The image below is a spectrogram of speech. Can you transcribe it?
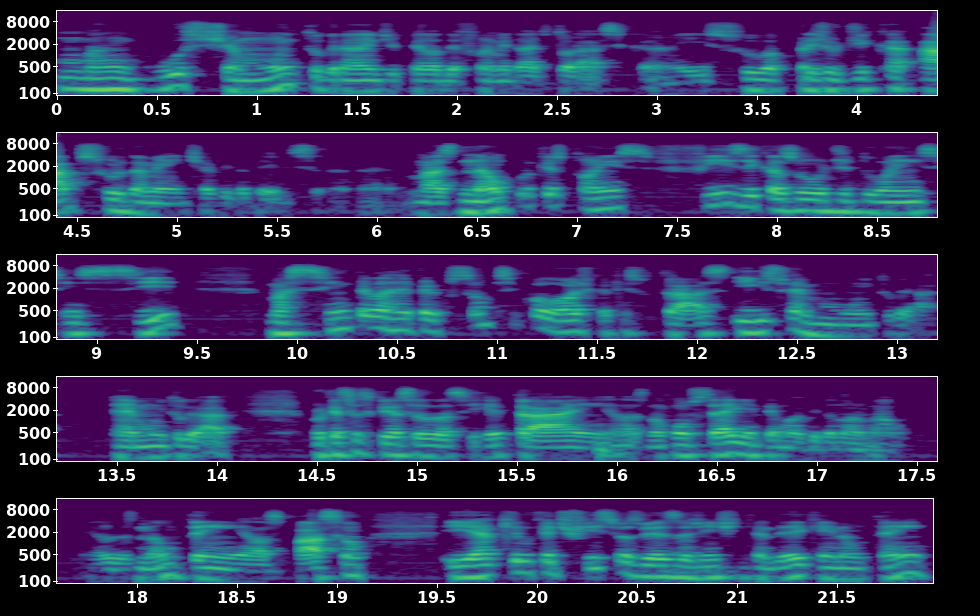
uma angústia muito grande pela deformidade torácica. Isso prejudica absurdamente a vida deles. Né? Mas não por questões físicas ou de doença em si, mas sim pela repercussão psicológica que isso traz. E isso é muito grave. É muito grave. Porque essas crianças elas se retraem, elas não conseguem ter uma vida normal. Elas não têm, elas passam. E é aquilo que é difícil às vezes a gente entender, quem não tem.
